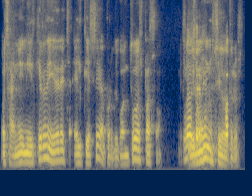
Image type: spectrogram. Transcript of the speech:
O sea, ni, izquierda ni derecha, el que sea, porque con todos pasó. No unos y otros.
